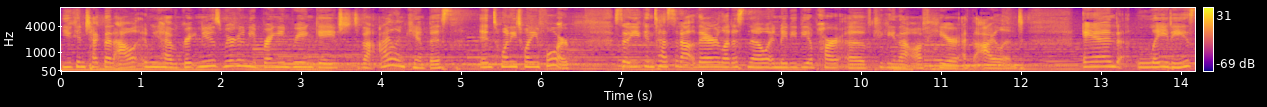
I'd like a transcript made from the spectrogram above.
you can check that out. And we have great news. We're going to be bringing Reengage to the Island campus in 2024. So, you can test it out there, let us know, and maybe be a part of kicking that off here at the Island. And, ladies,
